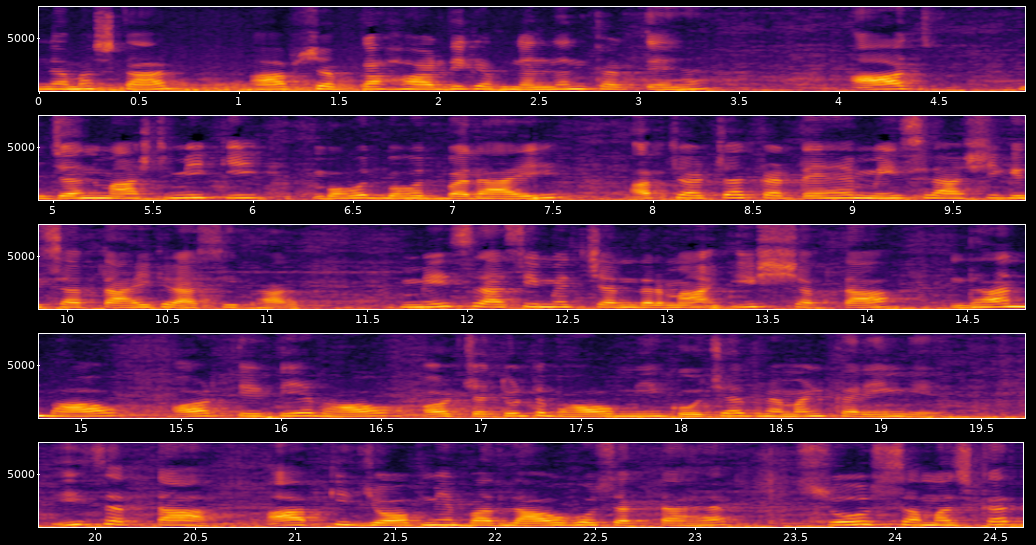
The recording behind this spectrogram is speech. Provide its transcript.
नमस्कार, आप सबका हार्दिक अभिनंदन करते हैं। आज जन्माष्टमी की बहुत बहुत बधाई। अब चर्चा करते हैं मेष राशि की साप्ताहिक राशि फल मेष राशि में चंद्रमा इस सप्ताह धन भाव और तृतीय भाव और चतुर्थ भाव में गोचर भ्रमण करेंगे। इस सप्ताह आपकी जॉब में बदलाव हो सकता है। सोच समझकर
